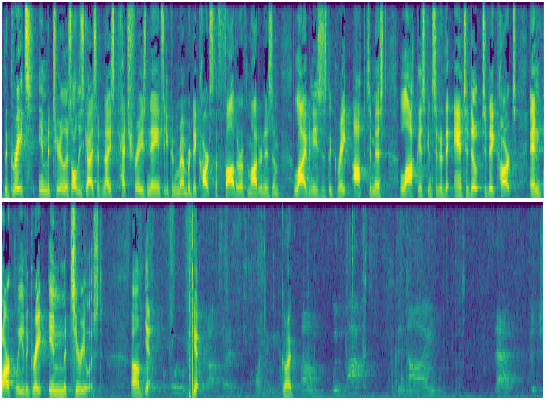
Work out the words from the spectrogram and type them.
the great immaterialist. All these guys have nice catchphrase names that you can remember. Descartes, the father of modernism. Leibniz is the great optimist. Locke is considered the antidote to Descartes. And Berkeley, the great immaterialist. Um, yeah. Yeah. Go ahead. Um, would Locke deny that the tr-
